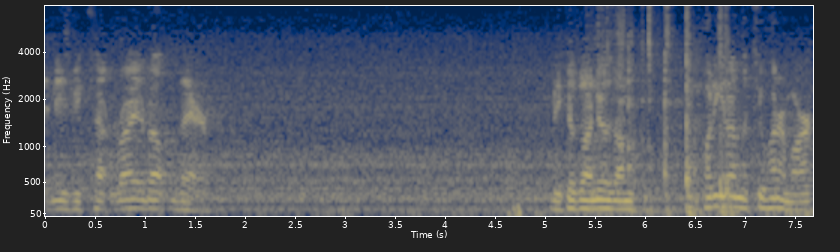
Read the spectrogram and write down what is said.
it needs to be cut right about there. Because what I'm doing is I'm, putting it on the 200 mark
